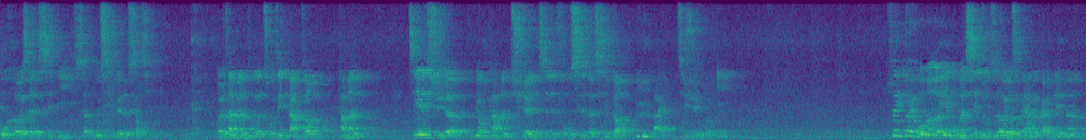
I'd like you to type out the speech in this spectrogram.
不合神心意、神不喜悦的事情，而在门徒的处境当中，他们。接续的用他们全职服侍的行动来继续回应。所以对于我们而言，我们信主之后有什么样的改变呢？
